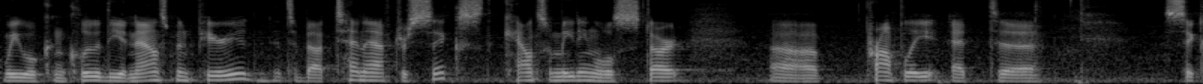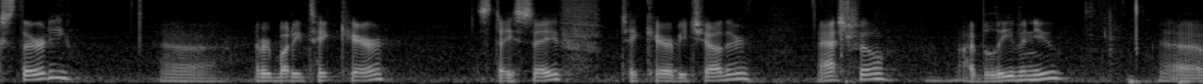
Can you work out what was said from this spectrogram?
We will conclude the announcement period. It's about 10 after 6. The council meeting will start uh, promptly at uh, 6:30. Uh, Everybody take care, stay safe, take care of each other. Nashville, I believe in you. Uh,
